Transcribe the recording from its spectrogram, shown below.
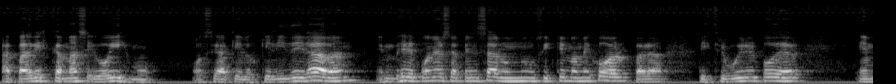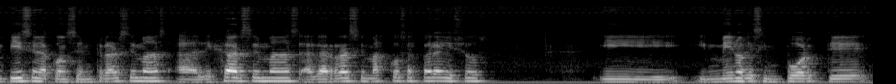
aparezca más egoísmo, o sea que los que lideraban, en vez de ponerse a pensar un, un sistema mejor para distribuir el poder, empiecen a concentrarse más, a alejarse más, a agarrarse más cosas para ellos y, menos les importe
